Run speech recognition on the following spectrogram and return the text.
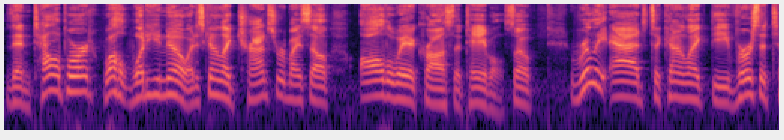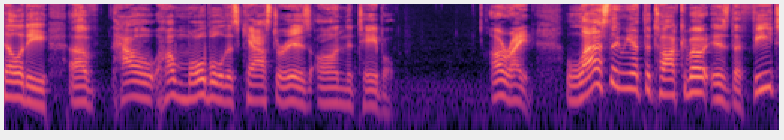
then teleport. Well, what do you know? I just kind of like transferred myself all the way across the table. So really adds to kind of like the versatility of how how mobile this caster is on the table. All right, last thing we have to talk about is the feat,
